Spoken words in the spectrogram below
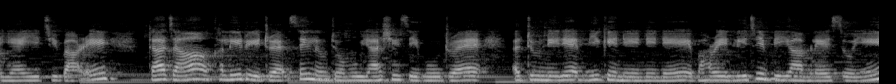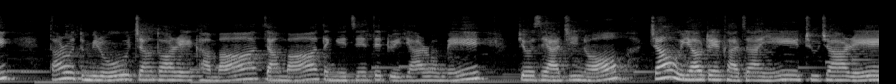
အရင်အရေးကြီးပါတယ်။ဒါကြောင့်ကလေးတွေအတွက်စိတ်လုံခြုံမှုရရှိစေဖို့အတွက်အတူနေတဲ့မိခင်တွေအနေနဲ့ဘာတွေလေ့ကျင့်ပေးရမလဲဆိုရင်ဒါတို့သမီးတို့ကြောင်းသွားတဲ့အခါမှာကျောင်းမှာတငယ်ချင်းတစ်တွေရတော့မယ်။ပြောစရာကြီးနော်။ကျောင်းကိုရောက်တဲ့အခါကျရင်ထူးခြားတဲ့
